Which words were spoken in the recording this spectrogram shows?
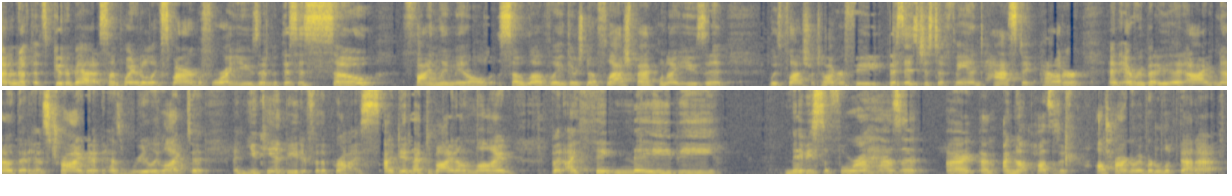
I don't know if that's good or bad. At some point it'll expire before I use it. But this is so finely milled, so lovely. There's no flashback when I use it with flash photography. This is just a fantastic powder and everybody that I know that has tried it has really liked it and you can't beat it for the price. I did have to buy it online, but I think maybe, maybe Sephora has it. I, I'm not positive. I'll try and remember to look that up.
